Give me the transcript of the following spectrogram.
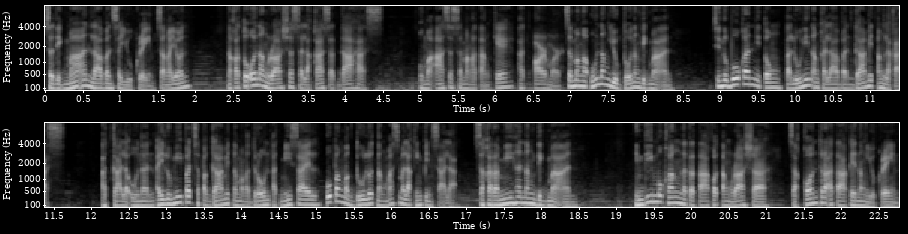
sa digmaan laban sa Ukraine. Sa ngayon, Nakatuon ang Russia sa lakas at dahas, umaasa sa mga tangke at armor. Sa mga unang yugto ng digmaan, sinubukan nitong talunin ang kalaban gamit ang lakas. At kalaunan ay lumipat sa paggamit ng mga drone at missile upang magdulot ng mas malaking pinsala. Sa karamihan ng digmaan, hindi mukhang natatakot ang Russia sa kontra-atake ng Ukraine.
